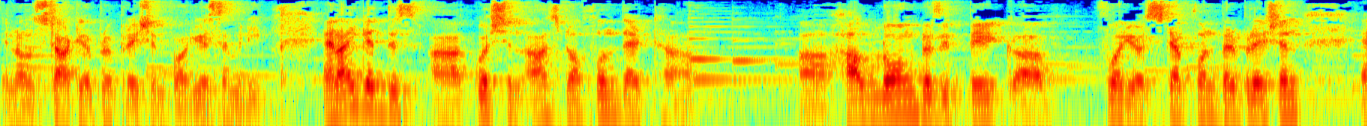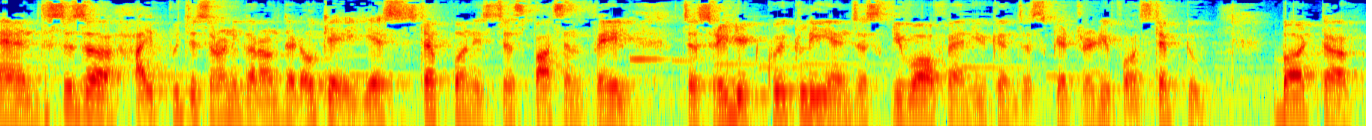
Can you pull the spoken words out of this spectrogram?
you know start your preparation for your usmle and i get this uh, question asked often that uh, uh how long does it take uh, for your step one preparation and this is a hype which is running around that okay yes step one is just pass and fail. Just read it quickly and just give off and you can just get ready for step two. But uh,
